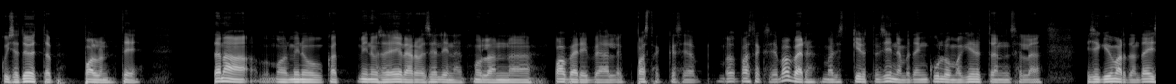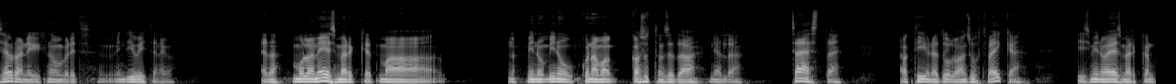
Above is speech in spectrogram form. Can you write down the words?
kui see töötab, palun tee. täna on minu kat-, minu see eelarve selline, et mul on eh, paberi peal pastakas ja, pastakas ja paber, ma lihtsalt kirjutan sinna, ma teen kulu, ma kirjutan selle, isegi ümardan täis euroni kõik numbrid, mind ei huvita nagu. et noh, mul on eesmärk, et ma noh, minu, minu, kuna ma kasutan seda nii-öelda sääste aktiivne tulu on suht väike, siis minu eesmärk on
